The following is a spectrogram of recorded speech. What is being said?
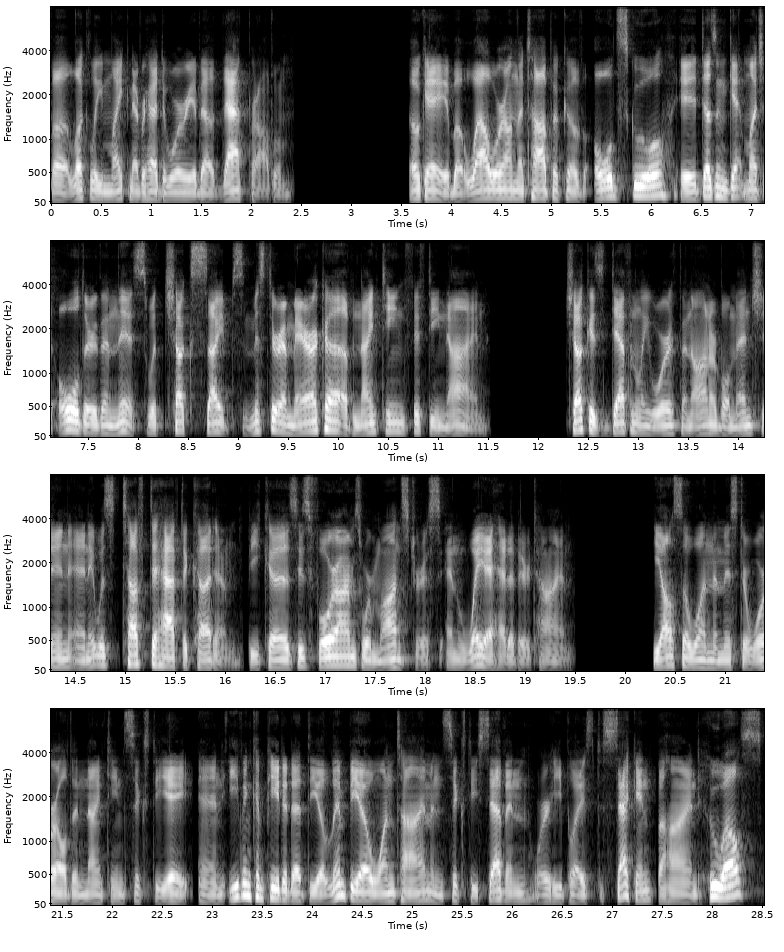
But luckily, Mike never had to worry about that problem. Okay, but while we're on the topic of old school, it doesn't get much older than this with Chuck Sipes, Mr. America of 1959. Chuck is definitely worth an honorable mention, and it was tough to have to cut him because his forearms were monstrous and way ahead of their time. He also won the Mr. World in 1968 and even competed at the Olympia one time in 67, where he placed second behind who else?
